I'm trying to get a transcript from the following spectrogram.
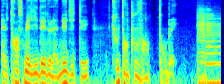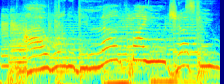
Elle transmet l'idée de la nudité tout en pouvant tomber. I wanna be loved by you, just you,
